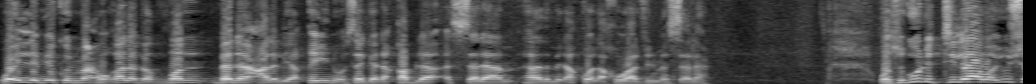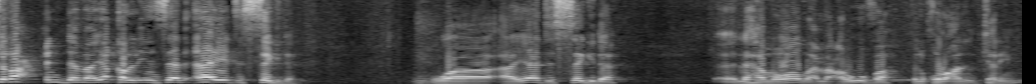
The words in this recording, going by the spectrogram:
وإن لم يكن معه غلب الظن بنى على اليقين وسجد قبل السلام. هذا من أقوى الأقوال في المسألة. وسجود التلاوة يشرع عندما يقرأ الإنسان آية السجدة. وآيات السجدة لها مواضع معروفة في القرآن الكريم.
